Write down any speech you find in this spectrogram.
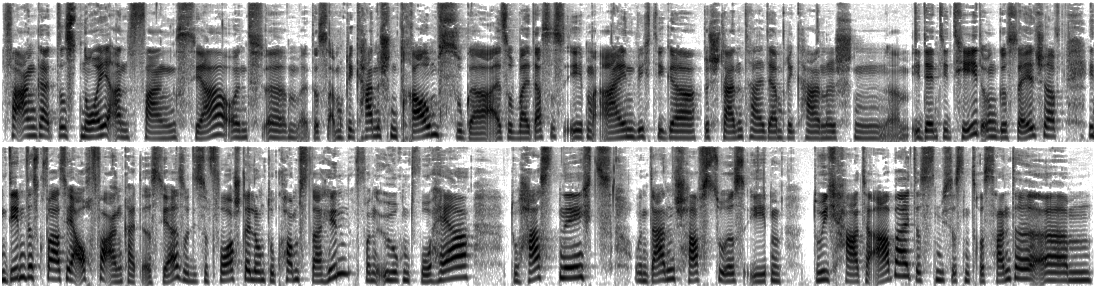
verankert des Neuanfangs, ja, und ähm, des amerikanischen Traums sogar. Also, weil das ist eben ein wichtiger Bestandteil der amerikanischen ähm, Identität und Gesellschaft, in dem das quasi auch verankert ist, ja. So also diese Vorstellung, du kommst dahin von irgendwoher, du hast nichts und dann schaffst du es eben durch harte Arbeit. Das ist nämlich das Interessante ähm,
